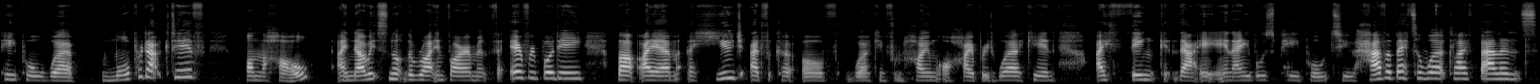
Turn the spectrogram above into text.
people were more productive on the whole. I know it's not the right environment for everybody, but I am a huge advocate of working from home or hybrid working. I think that it enables people to have a better work life balance,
